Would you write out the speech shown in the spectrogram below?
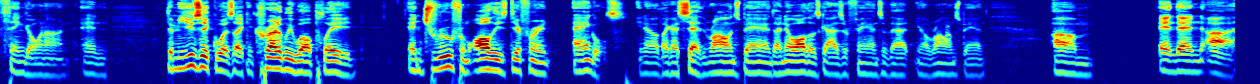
thing going on. And the music was like incredibly well played and drew from all these different angles. You know, like I said, Rollins band. I know all those guys are fans of that. You know, Rollins band. Um, and then uh,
